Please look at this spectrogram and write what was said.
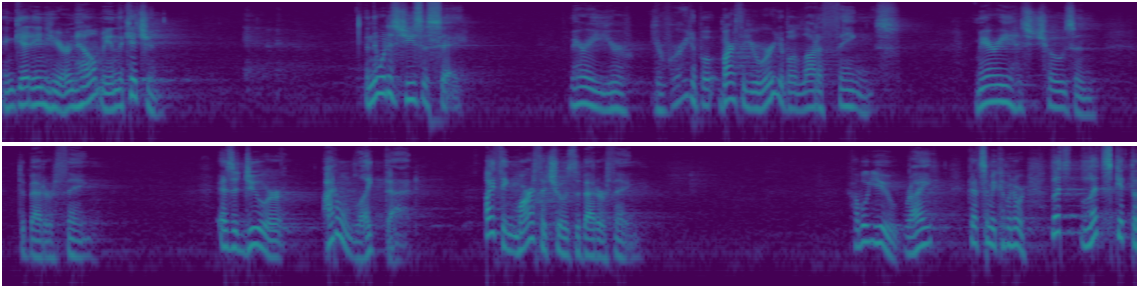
and get in here and help me in the kitchen. And then what does Jesus say? Mary, you're you're worried about, Martha, you're worried about a lot of things. Mary has chosen the better thing. As a doer, I don't like that. I think Martha chose the better thing. How about you, right? Got somebody coming over. Let's, let's get the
